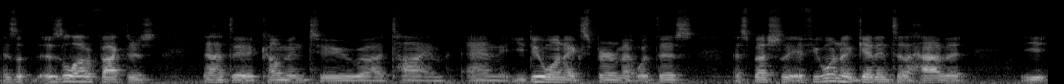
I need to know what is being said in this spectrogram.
there's a, there's a lot of factors that have to come into uh, time, and you do want to experiment with this, especially if you want to get into the habit. You,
